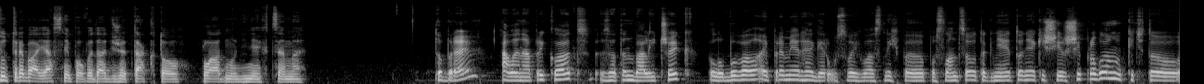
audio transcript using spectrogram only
tu treba jasne povedať, že takto vládnuť nechceme. Dobre, ale napríklad za ten balíček loboval aj premiér Heger u svojich vlastných e, poslancov, tak nie je to nejaký širší problém, keď to e,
